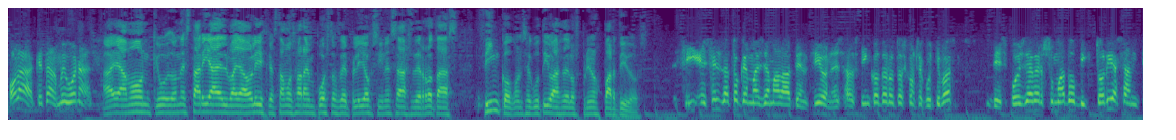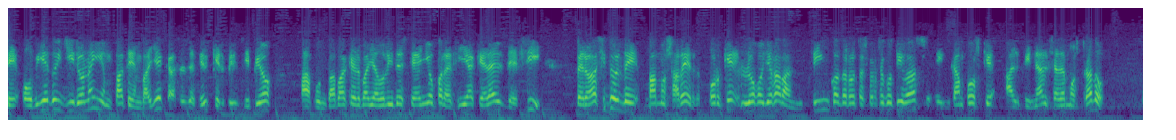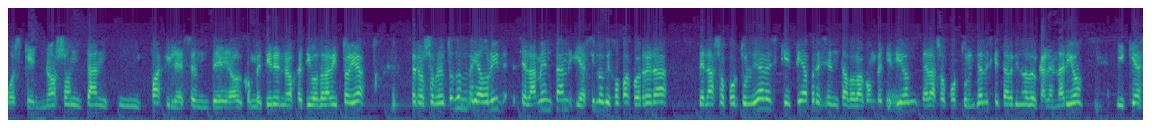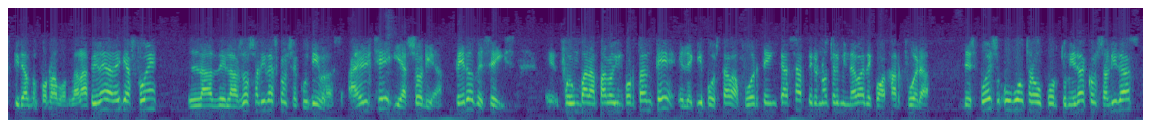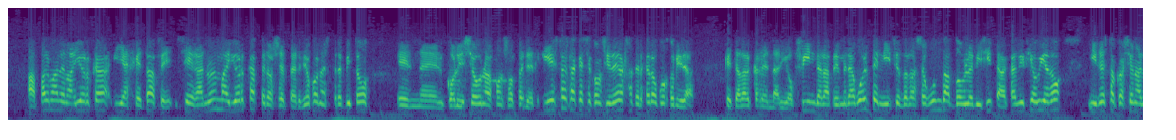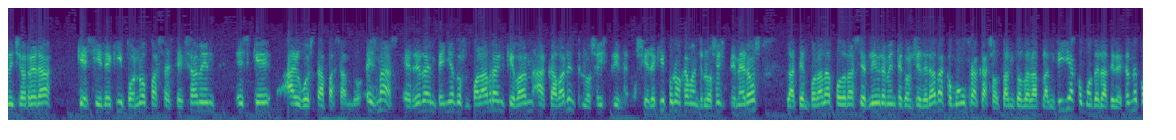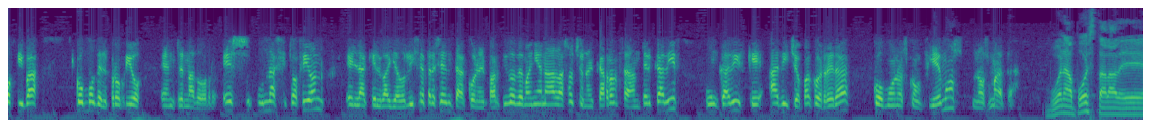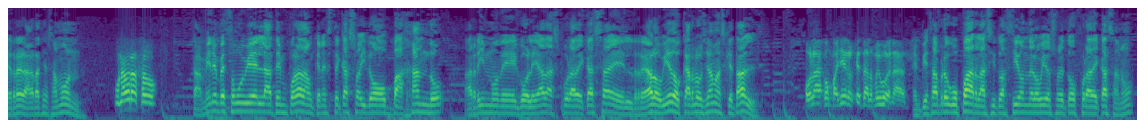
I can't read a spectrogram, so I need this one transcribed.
Hola, ¿qué tal? Muy buenas. Ay, Amón, ¿qué- ¿dónde estaría el Valladolid? Que estamos ahora en puestos de playoff sin esas derrotas cinco consecutivas de los primeros partidos. Sí, es el dato que más llama la atención, esas cinco derrotas consecutivas después de haber sumado victorias ante Oviedo y Girona y empate en Vallecas. Es decir, que el principio apuntaba que el Valladolid este año parecía que era el de sí. Pero ha sido el de vamos a ver, porque luego llegaban cinco derrotas consecutivas en campos que al final se ha demostrado pues que no son tan mm, fáciles de convertir en el objetivo de la victoria, pero sobre todo en Valladolid se lamentan, y así lo dijo Paco Herrera, de las oportunidades que te ha presentado la competición, de las oportunidades que te ha brindado el calendario y que has tirado por la borda. La primera de ellas fue la de las dos salidas consecutivas, a Elche y a Soria, cero de seis. Eh, fue un varapalo importante, el equipo estaba fuerte en casa, pero no terminaba de cuajar fuera. Después hubo otra oportunidad con salidas a Palma de Mallorca y a Getafe. Se ganó en Mallorca, pero se perdió con estrépito en el Coliseo Alfonso Pérez. Y esta es la que se considera esa tercera oportunidad que te da el calendario. Fin de la primera vuelta, inicio de la segunda, doble visita a Cádiz y Oviedo. Y en esta ocasión ha dicho Herrera que si el equipo no pasa este examen es que algo está pasando. Es más, Herrera ha empeñado su palabra en que van a acabar entre los seis primeros. Si el equipo no acaba entre los seis primeros, la temporada podrá ser libremente considerada como un fracaso, tanto de la plantilla como de la dirección deportiva, como del propio entrenador. Es una situación en la que el Valladolid se presenta con el partido de mañana a las 8 en el Carranza ante el Cádiz, un Cádiz que ha dicho Paco Herrera, como nos confiemos, nos mata. Buena apuesta la de Herrera, gracias Amón. Un abrazo. También empezó muy bien la temporada, aunque en este caso ha ido bajando a ritmo de goleadas fuera de casa el Real Oviedo. Carlos Llamas, ¿qué tal? Hola compañeros, ¿qué tal? Muy buenas. Empieza a preocupar la situación del Oviedo, sobre todo fuera de casa, ¿no?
